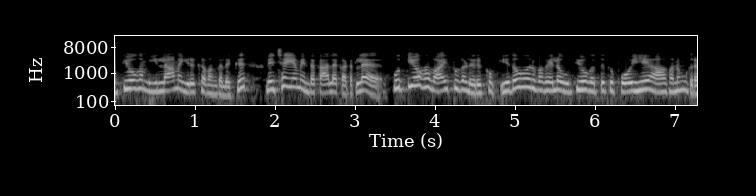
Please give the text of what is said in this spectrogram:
உத்தியோகம் இல்லாம இருக்கவங்களுக்கு நிச்சயம் இந்த காலகட்டத்தில் உத்தியோக வாய்ப்புகள் இருக்கும். ஏதோ ஒரு வகையில் உத்தியோகத்துக்கு போயே ஆகணுங்கிற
